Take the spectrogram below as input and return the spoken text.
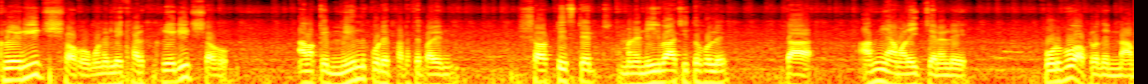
ক্রেডিট সহ মানে লেখার ক্রেডিট সহ আমাকে মেল করে পাঠাতে পারেন। শর্ট লিস্টেড মানে নির্বাচিত হলে তা আমি আমার এই চ্যানেলে পড়ব, আপনাদের নাম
